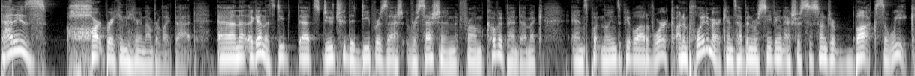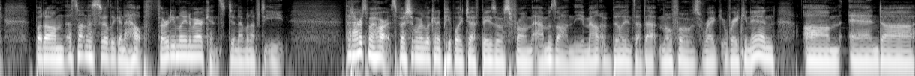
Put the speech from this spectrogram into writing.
That is heartbreaking to hear a number like that. And that, again, that's deep. That's due to the deep recession from COVID pandemic, and it's put millions of people out of work. Unemployed Americans have been receiving an extra 600 bucks a week, but um, that's not necessarily going to help. 30 million Americans didn't have enough to eat. That hurts my heart, especially when we're looking at people like Jeff Bezos from Amazon. The amount of billions that that mofo is raking in, um, and uh,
